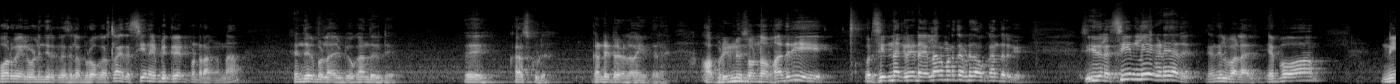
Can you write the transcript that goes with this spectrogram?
போர்வையில் ஒளிஞ்சிருக்கிற சில புரோக்கர்ஸ்லாம் இந்த சீனை எப்படி கிரியேட் பண்ணுறாங்கன்னா செஞ்சில் பாலாஜி இப்படி உட்காந்துக்கிட்டு ஏய் காசு கொடு. கண்டக்டர் வேலை வாங்கி தரேன். அப்படின்னு சொன்ன மாதிரி ஒரு சின்ன கிரேட்டாக எல்லாரும் மனசு அப்படி தான் உட்காந்துருக்கு இதில் சீன்லேயே கிடையாது செந்தில் பாலாஜி. எப்போது நீ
